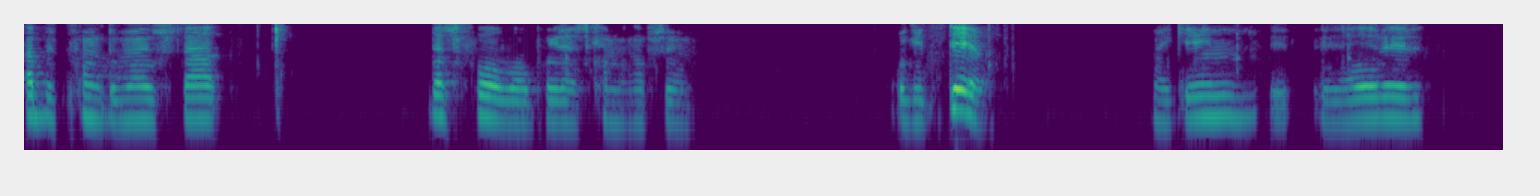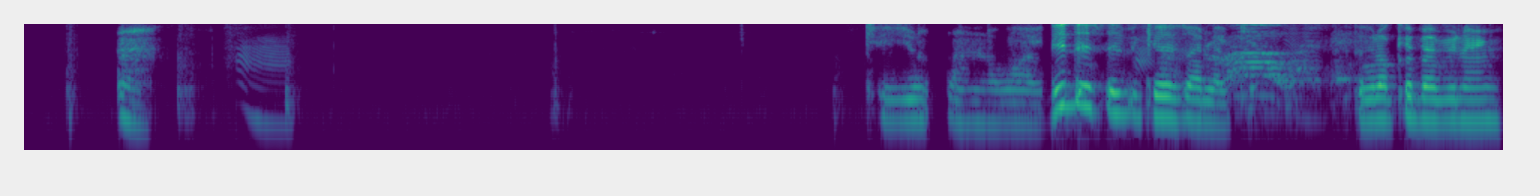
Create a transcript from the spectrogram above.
I would point the most at. That's four roleplay that's coming up soon. Okay, there. My game it, it loaded. Okay, you wanna know why I did this is because I like it. They look of everything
